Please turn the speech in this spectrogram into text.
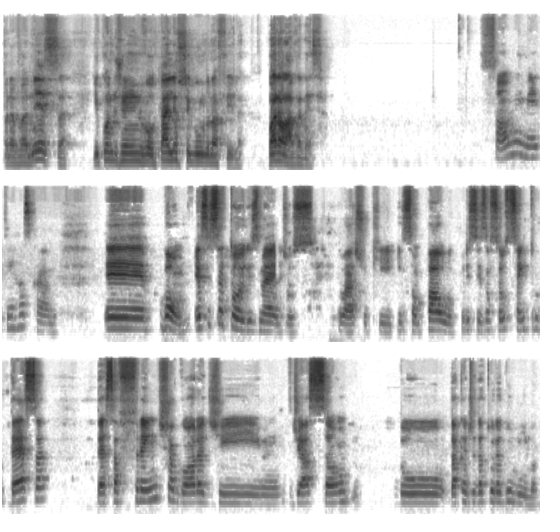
para a Vanessa e quando o Genino voltar, ele é o segundo na fila. Bora lá, Vanessa. Só me meto enrascado. É, bom, esses setores médios, eu acho que em São Paulo precisam ser o centro dessa, dessa frente agora de, de ação do, da candidatura do Lula.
